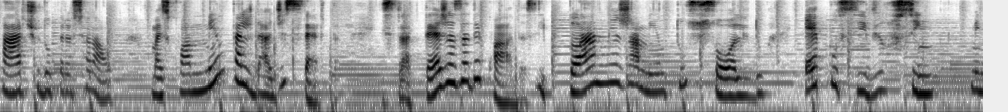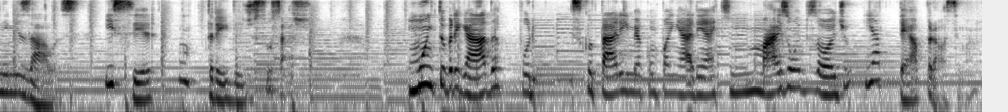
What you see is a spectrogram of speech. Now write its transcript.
parte do operacional, mas com a mentalidade certa, estratégias adequadas e planejamento sólido, é possível sim minimizá-las e ser um trader de sucesso. Muito obrigada por escutarem e me acompanharem aqui em mais um episódio e até a próxima!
